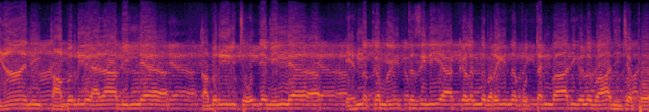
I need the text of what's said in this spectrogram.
ഞാൻ കബറിൽ അതാബില്ല കബറിൽ ചോദ്യമില്ല എന്നൊക്കെ മൈത്തസിലിയാക്കൾ എന്ന് പറയുന്ന പുത്തൻവാദികൾ വാദിച്ചപ്പോ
